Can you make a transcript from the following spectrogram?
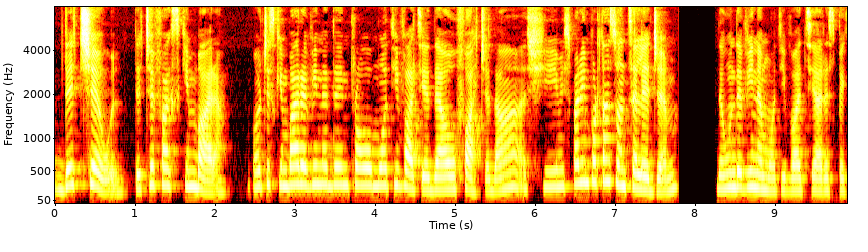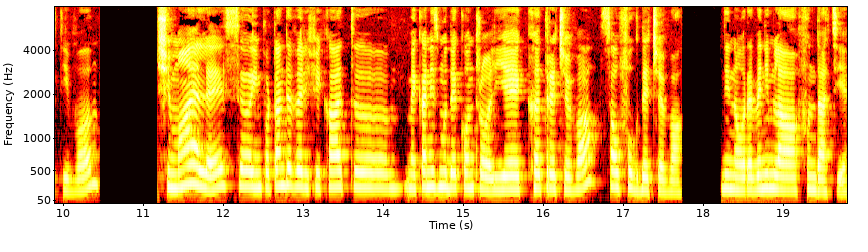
de ceul, de ce fac schimbarea. Orice schimbare vine dintr-o motivație de a o face, da? Și mi se pare important să o înțelegem de unde vine motivația respectivă și mai ales important de verificat mecanismul de control. E către ceva sau fug de ceva? Din nou, revenim la fundație.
